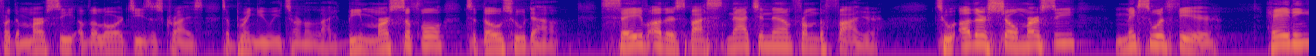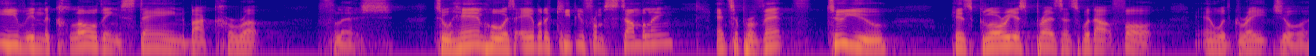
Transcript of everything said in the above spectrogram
for the mercy of the Lord Jesus Christ to bring you eternal life. Be merciful to those who doubt Save others by snatching them from the fire. To others, show mercy mixed with fear, hating even the clothing stained by corrupt flesh. To him who is able to keep you from stumbling and to prevent to you his glorious presence without fault and with great joy.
